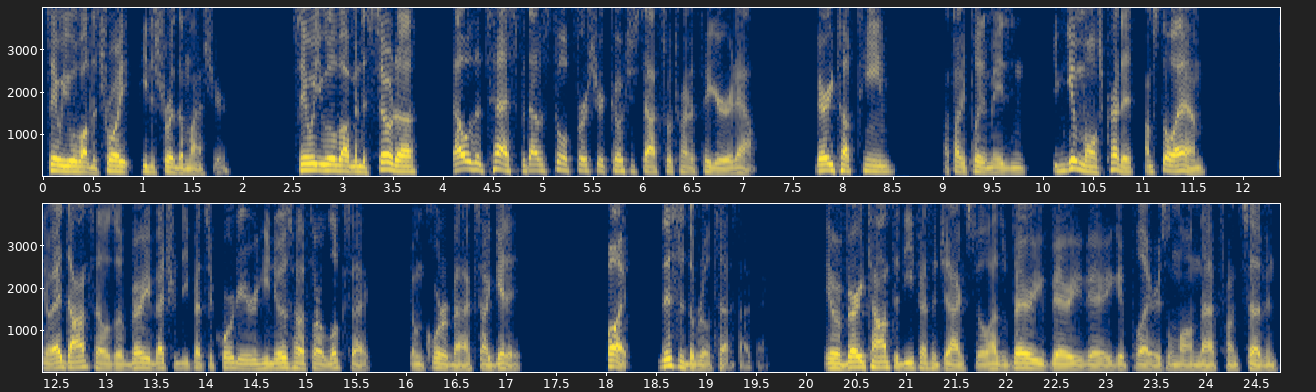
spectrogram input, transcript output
Say what you will about Detroit. He destroyed them last year. Say what you will about Minnesota. That was a test, but that was still a first year coaching staff still trying to figure it out. Very tough team. I thought he played amazing. You can give him all his credit. I'm still am. You know, Ed Donatell is a very veteran defensive coordinator. He knows how to throw looks at young quarterbacks. I get it. But this is the real test, I think. You have a very talented defense in Jacksonville, has very, very, very good players along that front seven.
